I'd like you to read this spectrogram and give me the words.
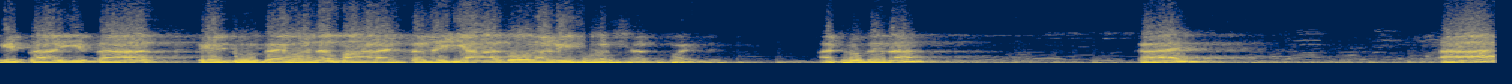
घेता येतात हे दुर्दैवानं महाराष्ट्रानं या दोन अडीच वर्षात पाहिलं. आठवत ना? काय? हा?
